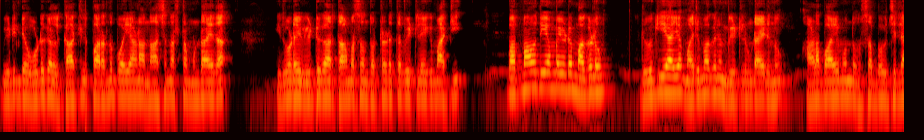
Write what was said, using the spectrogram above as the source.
വീടിന്റെ ഓടുകൾ കാറ്റിൽ പറന്നുപോയാണ് നാശനഷ്ടം ഉണ്ടായത്. ഇതോടെ വീട്ടുകാർ താമസം തൊട്ടടുത്ത വീട്ടിലേക്ക് മാറ്റി. പത്മാവതി അമ്മയുടെ മകളും രോഗിയായ മരുമകനും വീട്ടിലുണ്ടായിരുന്നു. ആളപായമൊന്നും സംഭവിച്ചില്ല.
